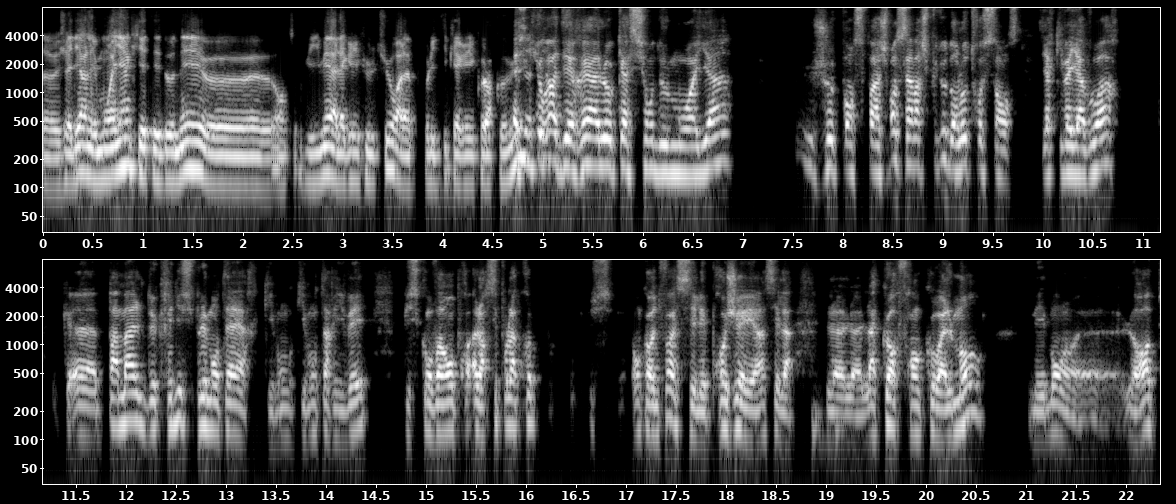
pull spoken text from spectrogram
euh, j'allais dire, les moyens qui étaient donnés entre guillemets à l'agriculture, à la politique agricole commune? Est-ce qu'il y aura des réallocations de moyens? Je pense pas. Je pense que ça marche plutôt dans l'autre sens. C'est-à-dire qu'il va y avoir pas mal de crédits supplémentaires qui vont, qui vont arriver, puisqu'on va en... Alors, c'est pour la, encore une fois, c'est les projets, hein, c'est l'accord franco-allemand, mais bon, euh, l'Europe,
